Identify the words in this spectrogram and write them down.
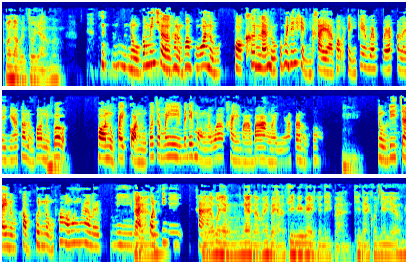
เพราะเราเป็นตัวอย่างมั้งหนูก็ไม่เชิงค่ะหลวงพ่อเพราะว่าหนูพอขึ้นแล้วหนูก็ไม่ได้เห็นใครอะเพราะเห็นแค่แวบๆอะไรเงี้ยค่ะ หลวงพ่อหนูก็พอหนูไปก่อนหนูก็จะไม่ไม่ได้มองแล้วว่าใครมาบ้างอะไรเงี้ยค่ะหลวงพ่อหนูดีใจหนูขอบคุณหลวงพ่อมากๆเลย มีหลายคนที่ค่ะ แล้วก็ยังแนะนำให้ไปหาที่วิเวกจะดีกว่า ที่ไหนคนเยอะๆไม่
